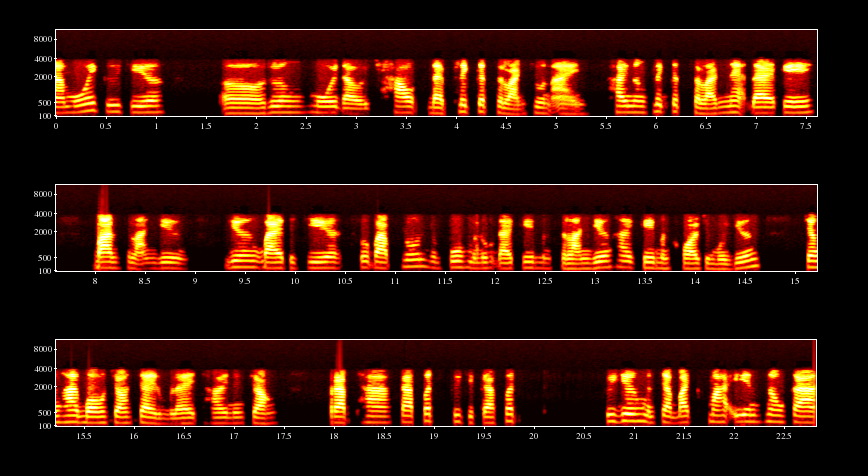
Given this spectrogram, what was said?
ណាមួយគឺជាអឺរឿងមួយដោយឆោតដែលភ្លេចគិតស្រឡាញ់ខ្លួនឯង ហើយនឹងភ្លេចគិតស្រឡាញ់អ្នកដែលគេបានស្រឡាញ់យើងយើងបែរទៅជាធ្វើបាបខ្លួនចំពោះមនុស្សដែលគេមិនស្រឡាញ់យើងហើយគេមិនខ្វល់ជាមួយយើងចឹងហើយបងចង់ចែករំលែកហើយនឹងចង់ប្រាប់ថាការពិតគឺជាការពិតគឺយើងមិនចាំបាច់ខ្មាស់អៀនក្នុងការ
